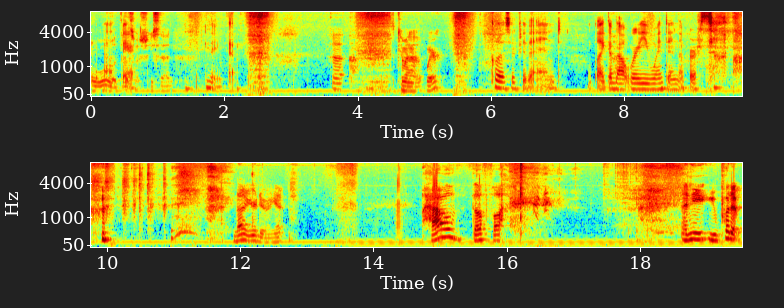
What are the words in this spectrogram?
Ooh, about there. that's what she said. There you go. Uh, coming out where? Closer to the end. Like about where you went in the first time. Now you're doing it. How the fuck? and you, you put it.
